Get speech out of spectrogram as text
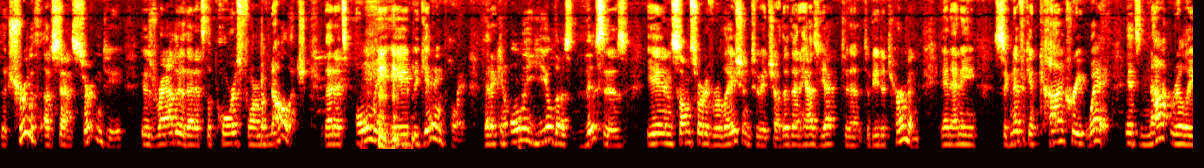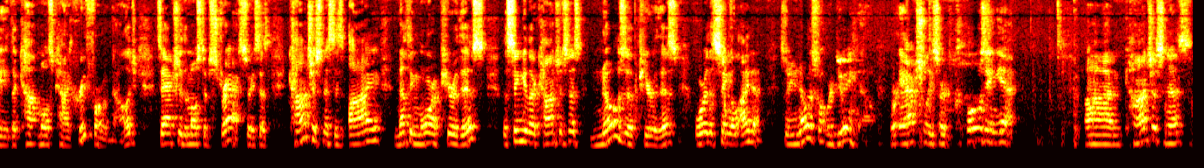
The truth of sense certainty is rather that it's the poorest form of knowledge, that it's only a beginning point, that it can only yield us this is in some sort of relation to each other that has yet to, to be determined in any significant concrete way. It's not really the co- most concrete form of knowledge, it's actually the most abstract. So he says, consciousness is I, nothing more, a pure this. The singular consciousness knows a pure this, or the single item. So you notice what we're doing now. We're actually sort of closing in on consciousness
